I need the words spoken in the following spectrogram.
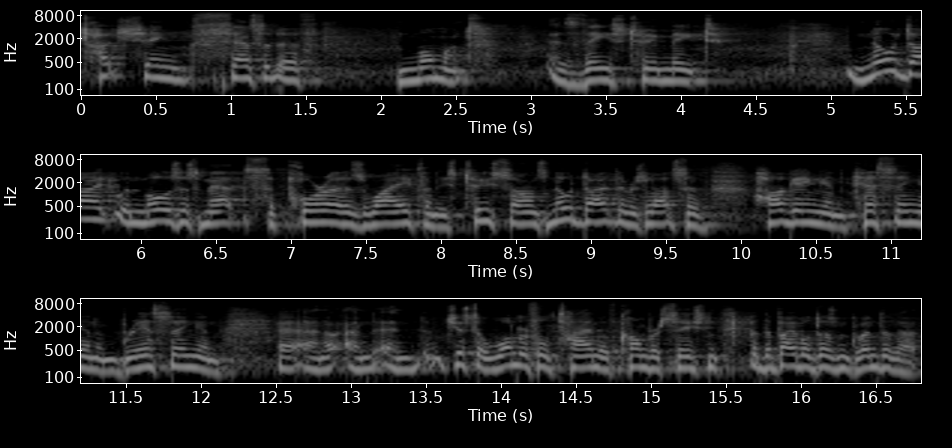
touching, sensitive moment as these two meet. No doubt when Moses met Zipporah, his wife, and his two sons, no doubt there was lots of hugging and kissing and embracing and, and, and, and just a wonderful time of conversation. But the Bible doesn't go into that,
